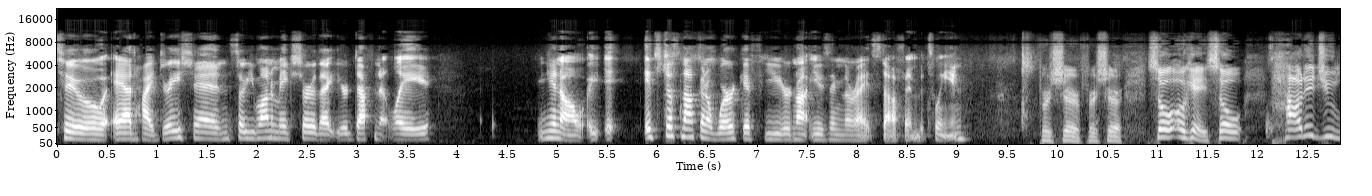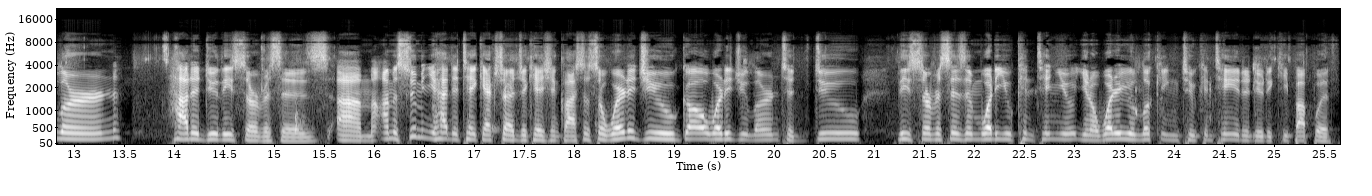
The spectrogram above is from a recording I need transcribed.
to add hydration. So you want to make sure that you're definitely, you know, it, it's just not going to work if you're not using the right stuff in between. For sure, for sure. So, okay, so how did you learn how to do these services? Um, I'm assuming you had to take extra education classes. So, where did you go? Where did you learn to do these services, and what do you continue? You know, what are you looking to continue to do to keep up with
